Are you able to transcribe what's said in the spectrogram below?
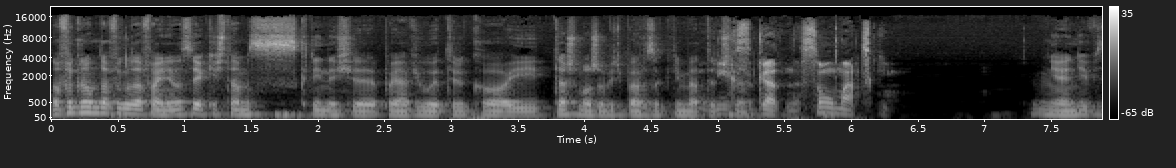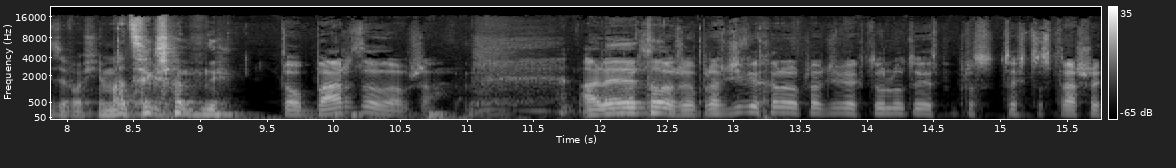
No wygląda, wygląda fajnie. No to jakieś tam screeny się pojawiły tylko i też może być bardzo klimatyczne. Niech zgadnę. Są macki. Nie, nie widzę właśnie macek żadnych. To bardzo dobrze. Ale Bardzo to... dobrze. Prawdziwy horror, prawdziwy Cthulhu to jest po prostu coś, co straszy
